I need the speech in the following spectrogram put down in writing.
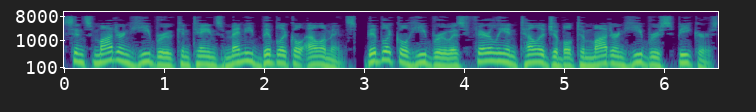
Since modern Hebrew contains many biblical elements, Biblical Hebrew is fairly intelligible to modern Hebrew speakers.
